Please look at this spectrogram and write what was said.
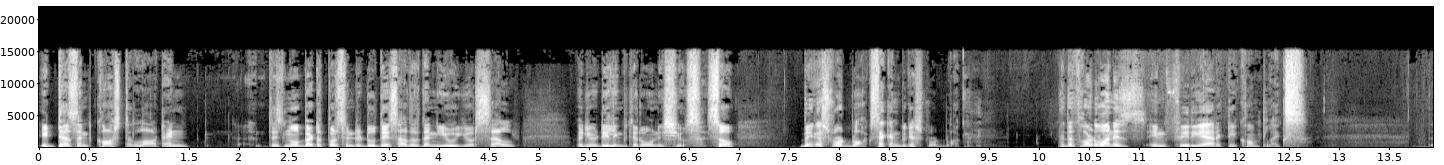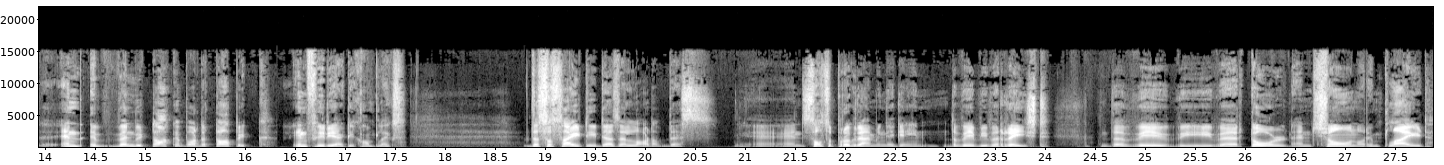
it doesn't cost a lot and uh, there's no better person to do this other than you yourself when you're dealing with your own issues so biggest roadblock second biggest roadblock the third one is inferiority complex and when we talk about the topic inferiority complex. The society does a lot of this, and it's also programming again, the way we were raised, the way we were told and shown or implied.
